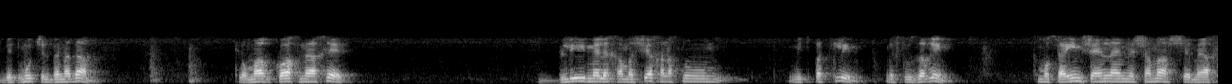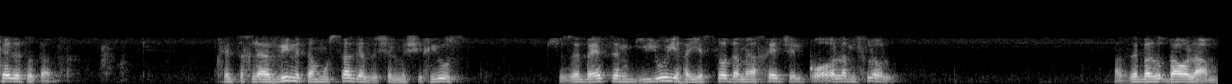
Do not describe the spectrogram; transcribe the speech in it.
בדמות של בן אדם. כלומר, כוח מאחד. בלי מלך המשיח אנחנו מתפצלים, מפוזרים, כמו תאים שאין להם נשמה שמאחדת אותם. לכן צריך להבין את המושג הזה של משיחיות, שזה בעצם גילוי היסוד המאחד של כל המכלול. אז זה בעולם,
